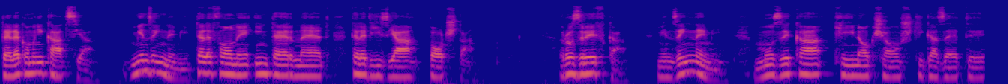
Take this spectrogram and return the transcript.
Telekomunikacja, między innymi telefony, internet, telewizja, poczta rozrywka, między innymi muzyka, kino, książki, gazety,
